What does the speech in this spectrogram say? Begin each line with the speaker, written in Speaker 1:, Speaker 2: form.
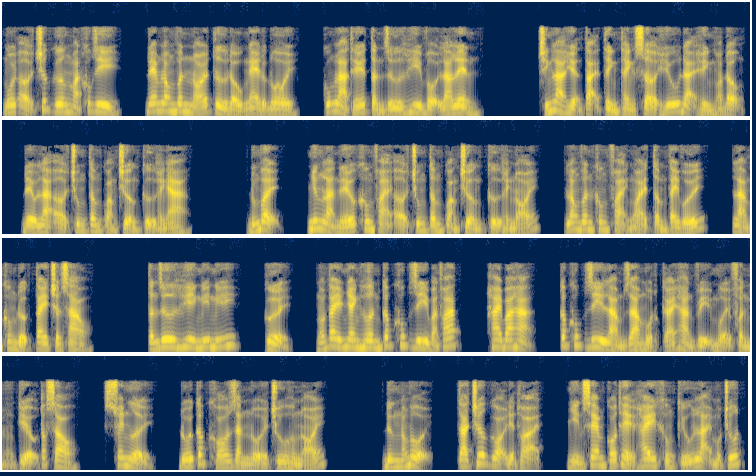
Speaker 1: Ngồi ở trước gương mặt khúc di, đem Long Vân nói từ đầu nghe được đuôi, cũng là thế Tần Dư Hi vội la lên. Chính là hiện tại tỉnh thành sở hữu đại hình hoạt động, đều là ở trung tâm quảng trường cử hành A. Đúng vậy, nhưng là nếu không phải ở trung tâm quảng trường cử hành nói, Long Vân không phải ngoài tầm tay với, làm không được tay chân sao. Tần Dư Hi nghĩ nghĩ, cười, ngón tay nhanh hơn cấp khúc di bàn phát, hai ba hạ, cấp khúc di làm ra một cái hàn vị mười phần tiểu tóc sau, xoay người, đối cấp khó dằn nổi Chu Hồng nói. Đừng nóng nội, ta trước gọi điện thoại, nhìn xem có thể hay không cứu lại một chút.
